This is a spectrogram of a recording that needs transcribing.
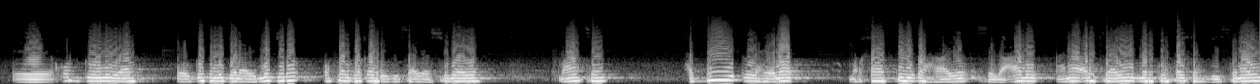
qof gooni ah oo god la galayo ma jiro qof walba qabrigiisa ayaa sugaya. Maanta haddii la helo markhaatigii dhahaayo sida cali anaa arkayay markuu falkan geysanayo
